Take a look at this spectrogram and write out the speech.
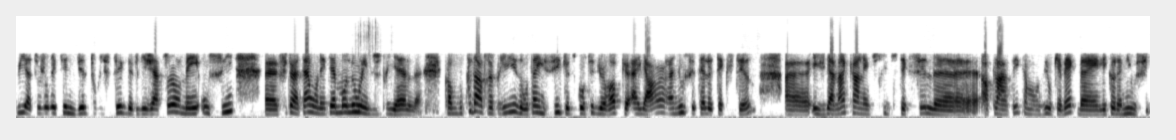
oui, a toujours été une ville touristique de villégiature, mais aussi euh, fut un temps où on était mono-industriel. Comme beaucoup d'entreprises, autant ici que du côté de l'Europe qu'ailleurs, à nous, c'était le textile. Euh, évidemment, quand l'industrie du textile a planté, comme on dit au Québec, ben l'économie aussi.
